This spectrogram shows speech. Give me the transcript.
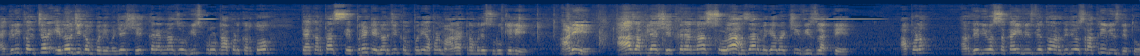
अॅग्रिकल्चर एनर्जी कंपनी म्हणजे शेतकऱ्यांना जो वीज पुरवठा आपण करतो त्याकरता सेपरेट एनर्जी कंपनी आपण महाराष्ट्रामध्ये सुरू केली. आणि आज आपल्या शेतकऱ्यांना सोळा हजार मेगावॅटची वीज लागते. आपण अर्धे दिवस सकाळी वीज देतो अर्धे दिवस रात्री वीज देतो.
